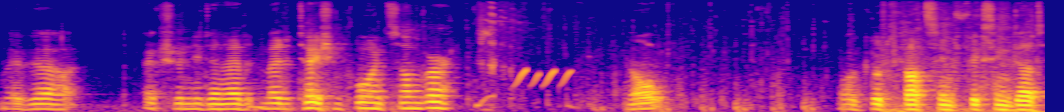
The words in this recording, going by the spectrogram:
Maybe I actually need a med- meditation point somewhere. No. Oh, good cutscene fixing that.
